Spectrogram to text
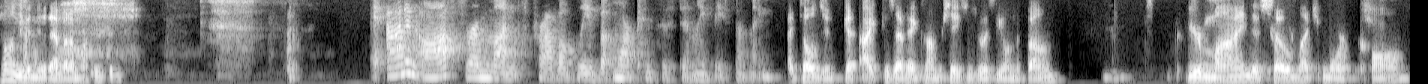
How long have you been doing that? About a month or two? on and off for a month probably but more consistently recently i told you because i've had conversations with you on the phone your mind is so much more calm.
